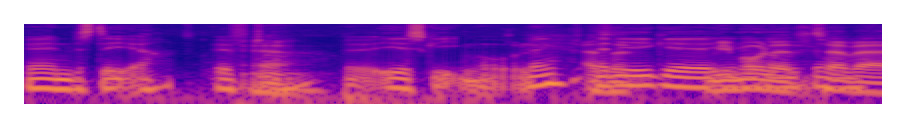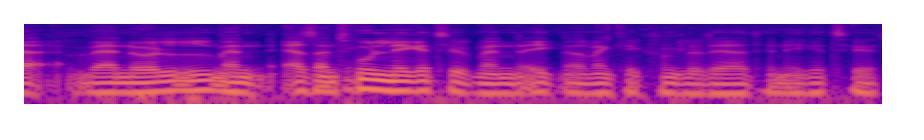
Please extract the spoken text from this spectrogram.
investere efter ja. Øh, ESG-mål. Ikke? Altså, er det ikke, øh, vi måler det til at være, være 0, men altså en smule negativt, men ikke noget, man kan konkludere, det er negativt.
